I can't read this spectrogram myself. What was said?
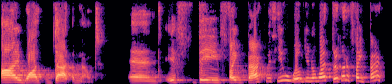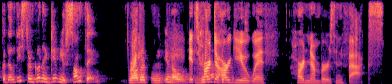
I want that amount. And if they fight back with you, well, you know what? They're going to fight back, but at least they're going to give you something right. rather than, you know. It's hard to argue with hard numbers and facts.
